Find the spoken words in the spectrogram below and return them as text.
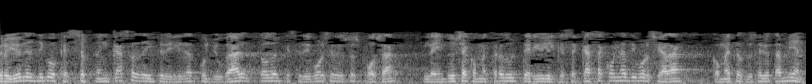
Pero yo les digo que excepto en caso de infidelidad conyugal, todo el que se divorcia de su esposa le induce a cometer adulterio y el que se casa con la divorciada comete adulterio también.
